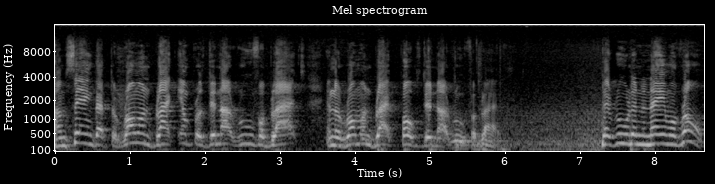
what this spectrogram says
I'm saying that the Roman black emperors did not rule for blacks, and the Roman black folks did not rule for blacks. They ruled in the name of Rome.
